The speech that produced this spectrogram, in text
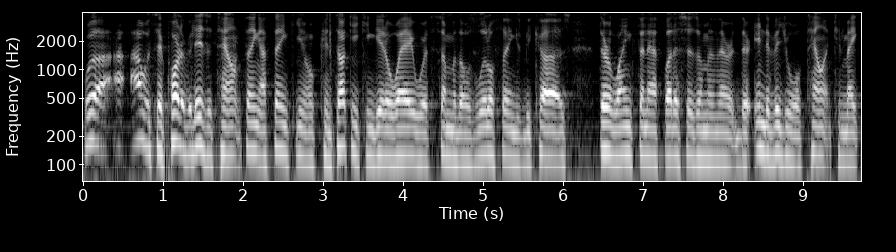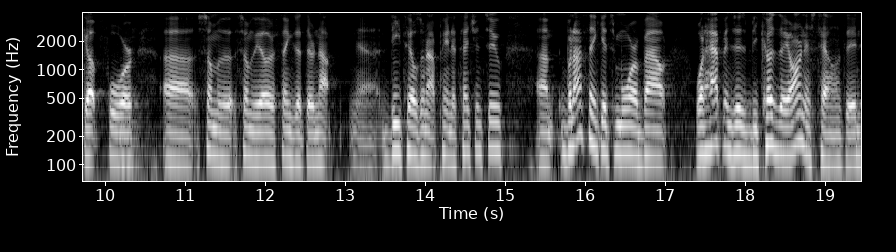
Well, I, I, would say part of it is a talent thing. I think you know Kentucky can get away with some of those little things because their length and athleticism and their, their individual talent can make up for mm-hmm. uh, some of the some of the other things that they're not uh, details are not paying attention to. Um, but I think it's more about what happens is because they aren't as talented,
